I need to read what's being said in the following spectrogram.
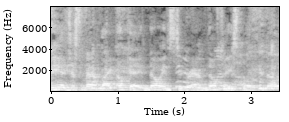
me, it just meant like, okay, no Instagram, no though. Facebook, no,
